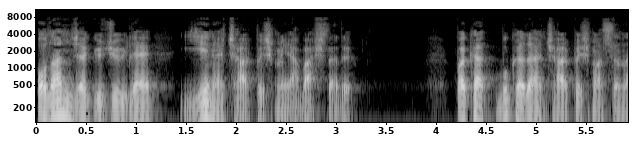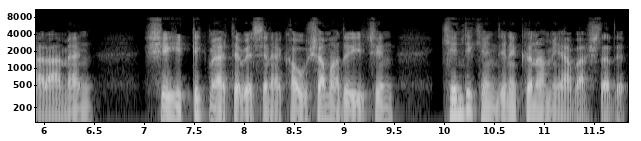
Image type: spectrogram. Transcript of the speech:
olanca gücüyle yine çarpışmaya başladı. Fakat bu kadar çarpışmasına rağmen şehitlik mertebesine kavuşamadığı için kendi kendini kınamaya başladı.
